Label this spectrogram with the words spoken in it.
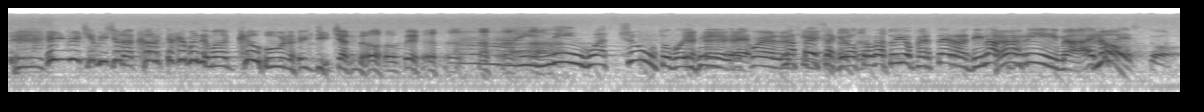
e invece mi sono accorto che me ne manca uno, il 19. Ah, il linguacciuto vuoi dire? È quello, Ma sì. pensa che l'ho trovato io per terra di là Eh? prima, è No. questo.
